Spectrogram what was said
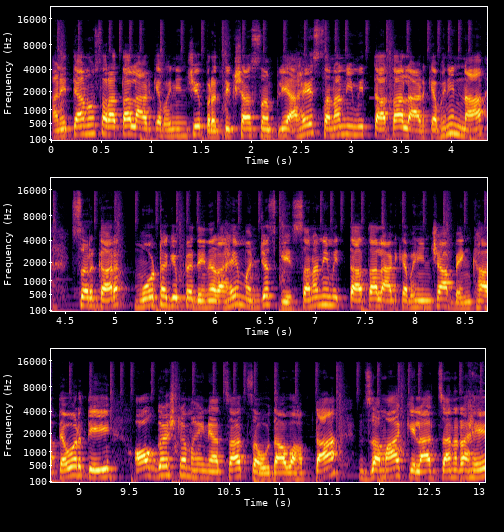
आणि त्यानुसार आता लाडक्या बहिणींची प्रतीक्षा संपली आहे. सणानिमित्त आता लाडक्या बहिणींना सरकार मोठं गिफ्ट देणार आहे. म्हणजेच की सणानिमित्त आता लाडक्या बहिणींच्या बँक खात्यावरती ऑगस्ट महिन्याचा चौदावा हप्ता जमा केला जाणार आहे.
